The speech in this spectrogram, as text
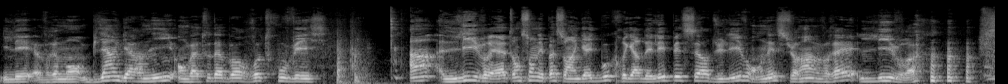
il est vraiment bien garni. On va tout d'abord retrouver un livre. Et attention, on n'est pas sur un guidebook, regardez l'épaisseur du livre, on est sur un vrai livre.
